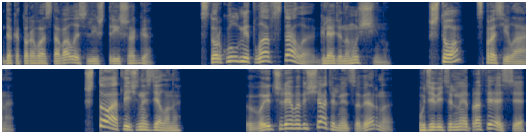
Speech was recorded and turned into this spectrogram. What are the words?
до которого оставалось лишь три шага. Сторкул метла встала, глядя на мужчину. «Что?» — спросила она. «Что отлично сделано?» «Вы чревовещательница, верно? Удивительная профессия.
